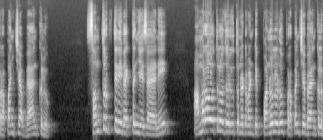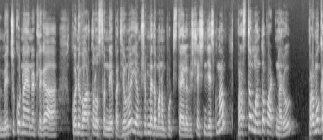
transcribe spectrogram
ప్రపంచ బ్యాంకులు సంతృప్తిని వ్యక్తం చేశాయని అమరావతిలో జరుగుతున్నటువంటి పనులను ప్రపంచ బ్యాంకులు మెచ్చుకున్నాయన్నట్లుగా కొన్ని వార్తలు వస్తున్న నేపథ్యంలో ఈ అంశం మీద మనం పూర్తి స్థాయిలో విశ్లేషణ చేసుకుందాం. ప్రస్తుతం మనతో పాటు ఉన్నారు ప్రముఖ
